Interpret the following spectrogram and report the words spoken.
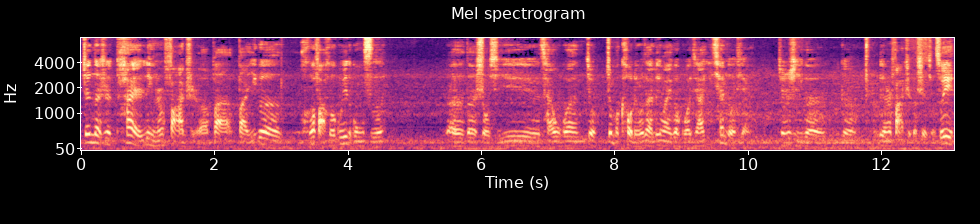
真的是太令人发指了，把把一个合法合规的公司，呃的首席财务官就这么扣留在另外一个国家一千多天，真是一个一个令人发指的事情。所以，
